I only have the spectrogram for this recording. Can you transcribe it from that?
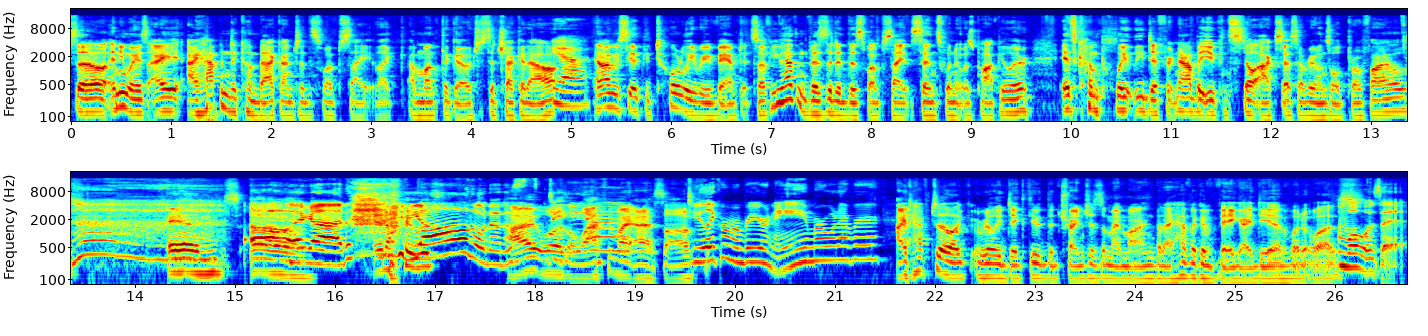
So, anyways, I I happened to come back onto this website like a month ago just to check it out. Yeah. And obviously, like they totally revamped it. So if you haven't visited this website since when it was popular, it's completely different now, but you can still access everyone's old profiles. and um, Oh my god. and I Y'all don't understand. I was laughing my ass off. Do you like remember your name or whatever? I'd have to like really dig through the trenches of my mind, but I have like a vague idea of what it was. What was it?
